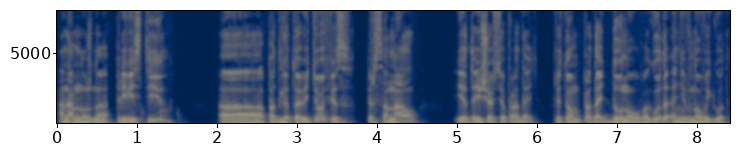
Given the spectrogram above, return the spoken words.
А нам нужно привести, а, подготовить офис, персонал, и это еще все продать. Притом продать до Нового года, а не в Новый год.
